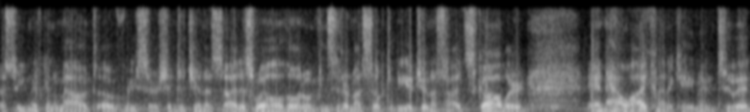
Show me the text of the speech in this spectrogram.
a, significant amount of research into genocide as well, although I don't consider myself to be a genocide scholar. And how I kind of came into it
